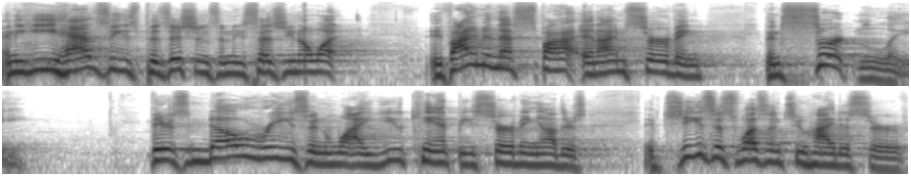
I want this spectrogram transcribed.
And he has these positions and he says, you know what? If I'm in that spot and I'm serving, then certainly there's no reason why you can't be serving others. If Jesus wasn't too high to serve,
